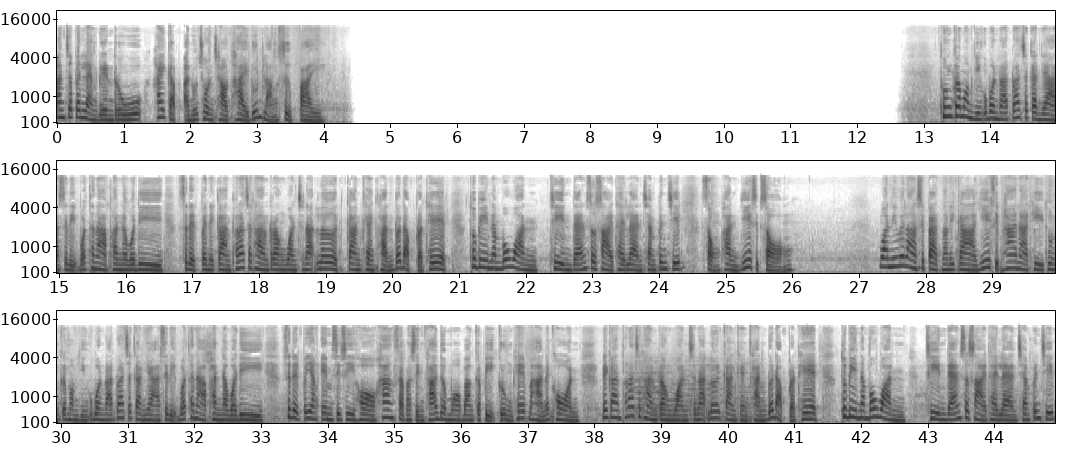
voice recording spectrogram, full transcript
อันจะเป็นแหล่งเรียนรู้ให้กับอนุชนชาวไทยรุ่นหลังสืบไป ทุนกระหม่อมหญิงอุบลรัตนราชกัญญาสิริวัฒนาพันนวดี เสด็จไปในการพระราชทานรางวัลชนะเลิศ การแข่งขันระดับประเทศ To be number one Teen Dance Side Thailand Championship 2022วันนี้เวลา 18 นาฬิกา 25 นาที ทุนกระหม่อมหญิงอุบลรัตนราชกัญญาสิริวัฒนาพันนวดี เสด็จไปยัง MCC Hall ห้างสรรพสินค้าเดอะมอลล์บางกะปิ กรุงเทพมหานคร ในการพระราชทานรางวัลชนะเลิศการแข่งขันระดับประเทศ To be number one Teen Dance Side Thailand Championship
